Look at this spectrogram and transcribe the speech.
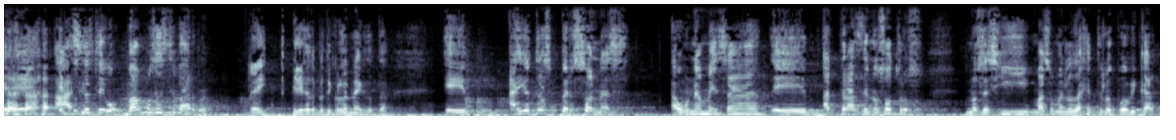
Eh, Ah, entonces sí. te digo, vamos a este bar, güey. Ey. Y déjate platico la anécdota. Eh, hay otras personas a una mesa eh, atrás de nosotros. No sé si más o menos la gente lo puede ubicar.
